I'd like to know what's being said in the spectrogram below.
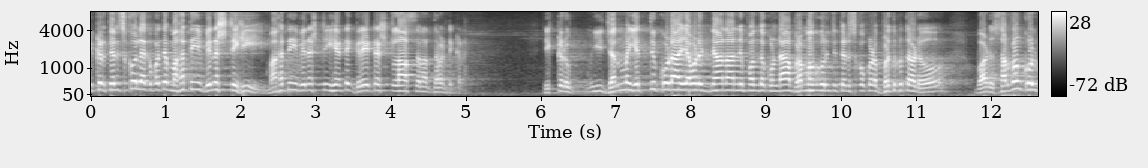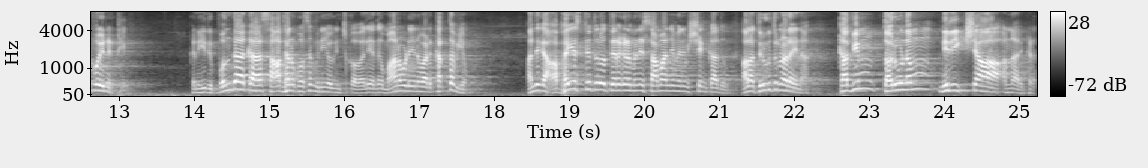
ఇక్కడ తెలుసుకోలేకపోతే మహతి వినష్టిహి. మహతి వినష్టిహి అంటే గ్రేటెస్ట్ లాస్ అని అర్థం అంటే ఇక్కడ. ఇక్కడ ఈ జన్మ ఎత్తి కూడా ఎవడు జ్ఞానాన్ని పొందకుండా బ్రహ్మ గురించి తెలుసుకోకుండా బ్రతుకుతాడో వాడు సర్వం కోల్పోయినట్టే. కానీ ఇది పొందాక సాధన కోసం వినియోగించుకోవాలి. అందుకే మానవుడైన వాడి కర్తవ్యం. అందుకే అభయస్థితిలో తిరగడం అనేది సామాన్యమైన విషయం కాదు. అలా తిరుగుతున్నాడు ఆయన. కవిం తరుణం నిరీక్ష అన్నారు ఇక్కడ.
